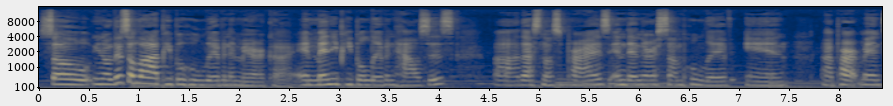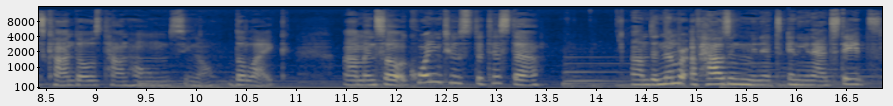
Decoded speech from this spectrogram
So, you know, there's a lot of people who live in America, and many people live in houses. Uh, that's no surprise. And then there are some who live in apartments, condos, townhomes, you know, the like. Um, and so, according to Statista, um, the number of housing units in the United States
